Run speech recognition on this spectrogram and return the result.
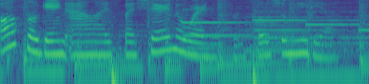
Also gain allies by sharing awareness on social media.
